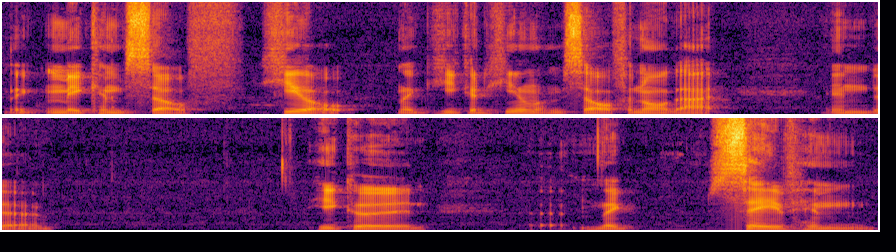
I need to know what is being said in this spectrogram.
like make himself heal. Like he could heal himself and all that, and uh, he could uh, like save him.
